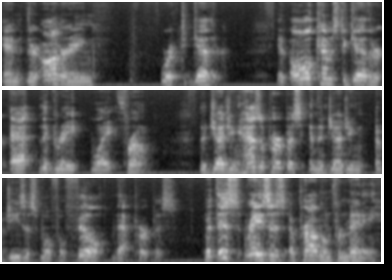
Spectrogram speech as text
and their honoring work together. It all comes together at the great white throne. The judging has a purpose, and the judging of Jesus will fulfill that purpose. But this raises a problem for many,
